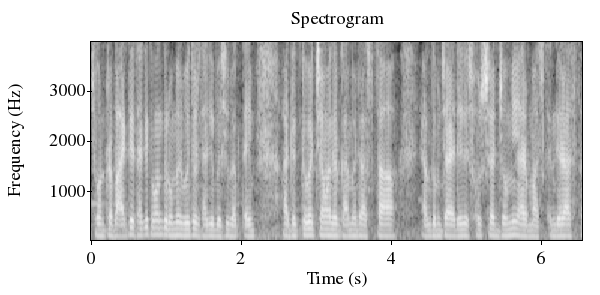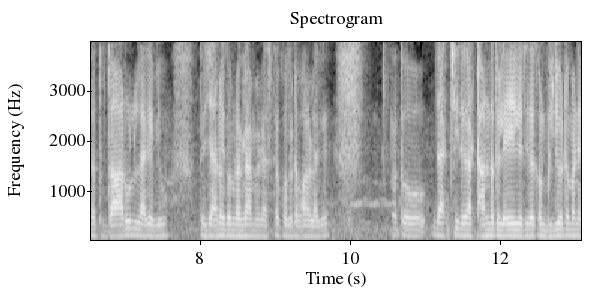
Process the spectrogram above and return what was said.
যখন বাড়িতে থাকি তখন তো রুমের ভিতরে থাকি বেশিরভাগ টাইম আর দেখতে পাচ্ছি আমাদের গ্রামের রাস্তা একদম চারিদিকে শস্যের জমি আর মাঝখান দিয়ে রাস্তা, তো দারুণ লাগে ভিউ তো জানোই তোমরা গ্রামের রাস্তা কতটা ভালো লাগে। তো যাচ্ছি, দেখ আর ঠান্ডা তো লেগে গেছে। দেখুন, ভিডিওটা মানে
